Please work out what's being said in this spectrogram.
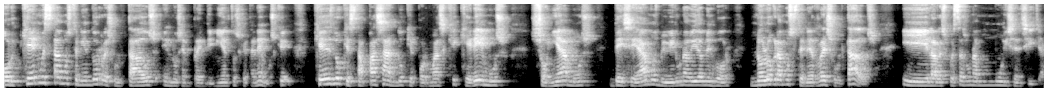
¿Por qué no estamos teniendo resultados en los emprendimientos que tenemos? ¿Qué, ¿Qué es lo que está pasando que por más que queremos, soñamos, deseamos vivir una vida mejor, no logramos tener resultados? Y la respuesta es una muy sencilla.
